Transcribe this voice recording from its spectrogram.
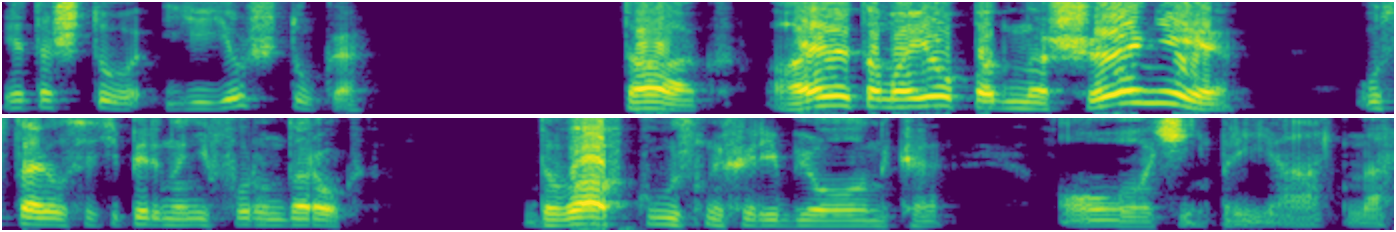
«Это что, ее штука?» «Так, а это мое подношение?» – уставился теперь на них Фурундарок. «Два вкусных ребенка. Очень приятно».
